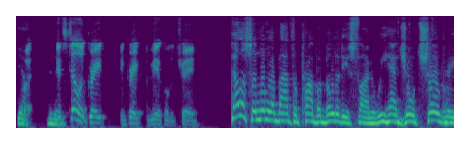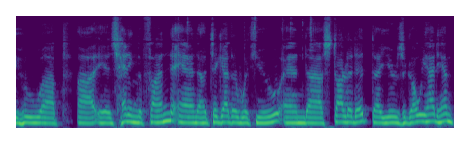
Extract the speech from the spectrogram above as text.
yeah but it it's still a great, a great vehicle to trade. Tell us a little about the Probabilities Fund. We had Joe Childrey, who uh, uh, is heading the fund, and uh, together with you, and uh, started it uh, years ago. We had him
